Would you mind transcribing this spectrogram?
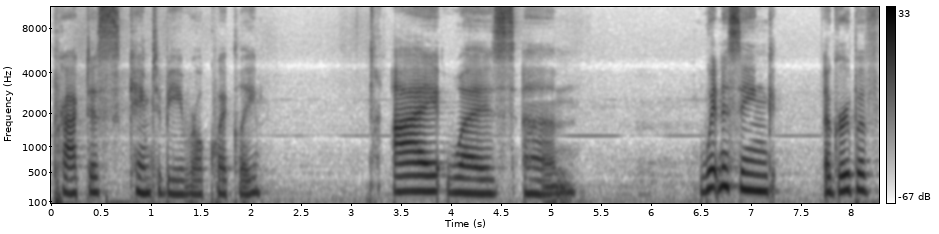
practice came to be real quickly. I was um, witnessing a group of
